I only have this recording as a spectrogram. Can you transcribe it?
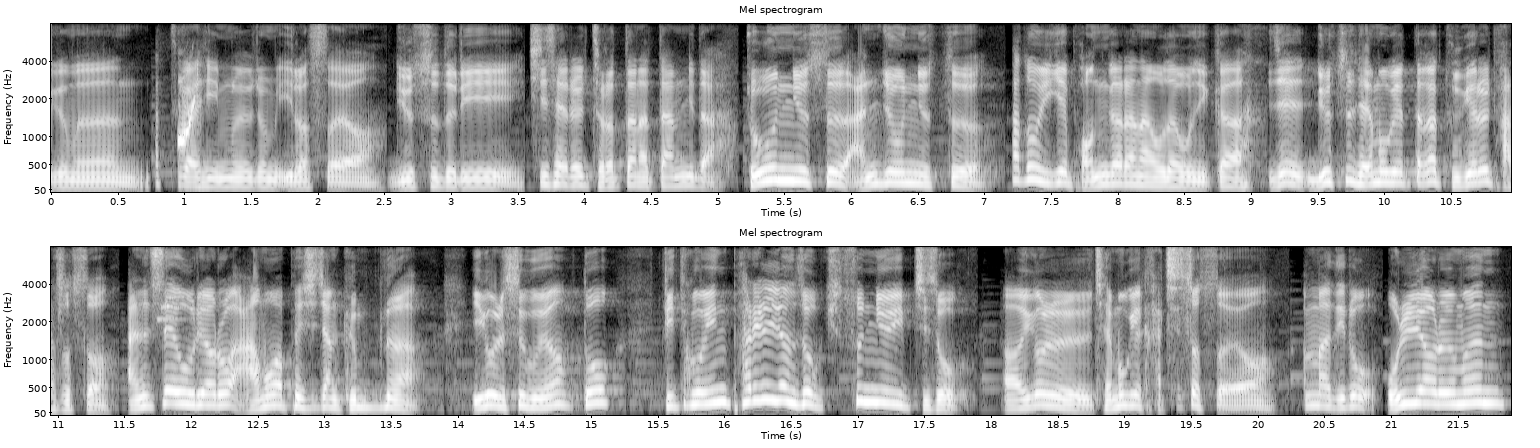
지금은 차트가 힘을 좀 잃었어요. 뉴스들이 시세를 들었다 놨다 합니다. 좋은 뉴스, 안 좋은 뉴스. 하도 이게 번갈아 나오다 보니까 이제 뉴스 제목에다가 두 개를 다 썼어. 안세 우려로 암호화폐 시장 급락. 이걸 쓰고요. 또 비트코인 8일 연속 순유입 지속. 어, 이걸 제목에 같이 썼어요. 한마디로 올여름은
